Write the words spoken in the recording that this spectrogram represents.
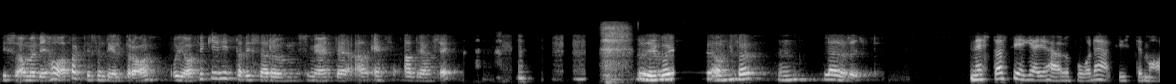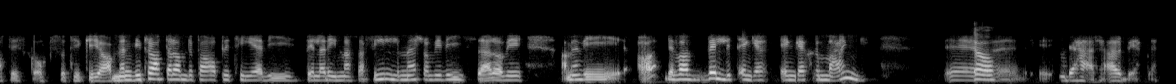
ja men vi har faktiskt en del bra. Och jag fick ju hitta vissa rum som jag inte ens aldrig har sett. Så det var ju också mm. lärorikt. Nästa steg är ju här att få det här systematiskt också tycker jag. Men vi pratar om det på APT, vi spelar in massa filmer som vi visar och vi, ja men vi, ja det var väldigt engagemang eh, ja. i det här arbetet.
